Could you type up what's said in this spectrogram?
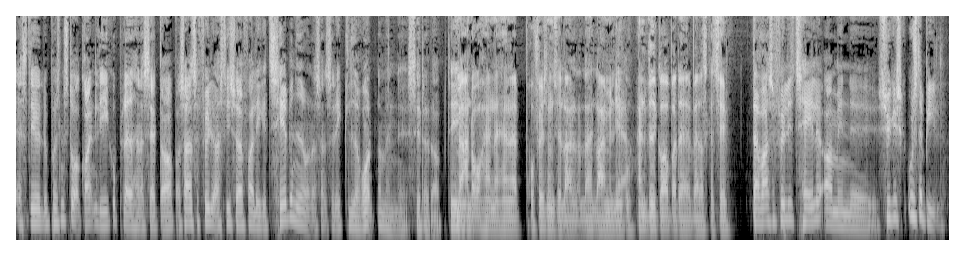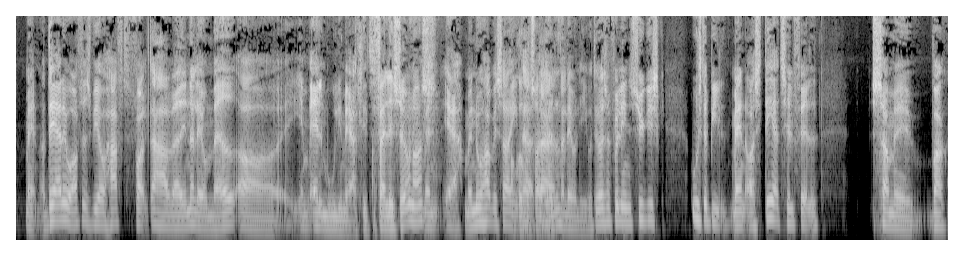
altså det er jo på sådan en stor grøn Lego-plade, han har sat det op. Og så har han selvfølgelig også lige sørget for at lægge et tæppe ned under, sådan, så det ikke glider rundt, når man øh, sætter det op. Det, Med andre ord, han er, han er professionel til at lege, lege, med Lego. Ja. Han ved godt, hvad der, hvad der skal til. Der var selvfølgelig tale om en øh, psykisk ustabil mand, og det er det jo oftest. Vi har jo haft folk, der har været inde og lave mad og øh, jamen, alt muligt mærkeligt. Og falde i søvn også. Men, ja, men nu har vi så en, gå på der, der, der laver Lego. Det var selvfølgelig en psykisk ustabil mand, også i det her tilfælde, som øh, var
